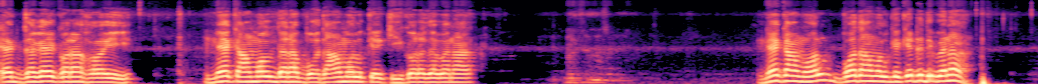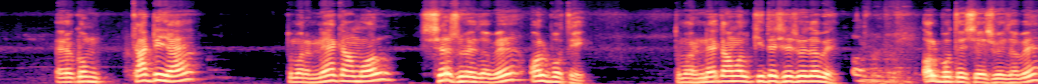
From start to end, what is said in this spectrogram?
এক জায়গায় করা হয় নেক আমল দ্বারা বদ আমলকে কি করা যাবে না? নেক আমল, বদ আমলকে কেটে দিবে না? এরকম কাটিয়া তোমার নেক আমল শেষ হয়ে যাবে অল্পতে। তোমার নেক আমল কিতে শেষ হয়ে যাবে? অল্পতে শেষ হয়ে যাবে।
